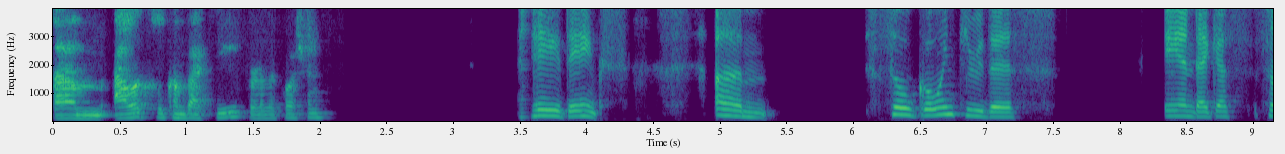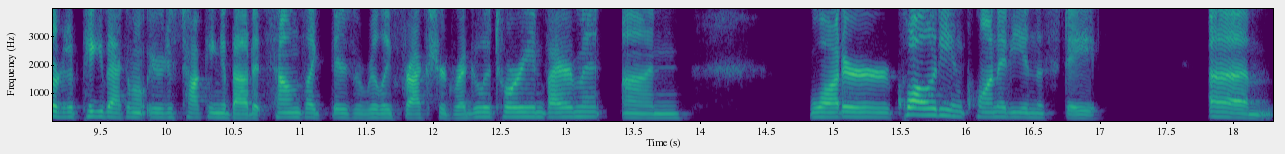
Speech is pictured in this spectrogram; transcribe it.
Um, Alex, we'll come back to you for another question. Hey, thanks. Um, so going through this, and I guess sort of to piggyback on what we were just talking about, it sounds like there's a really fractured regulatory environment on water quality and quantity in the state. Um,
